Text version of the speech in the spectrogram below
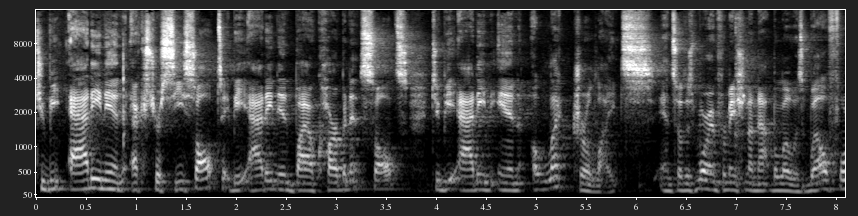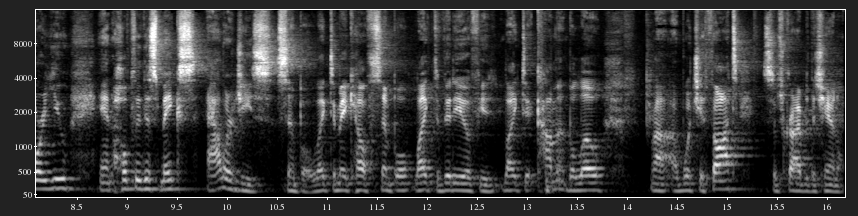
to be adding in extra sea salt, to be adding in bicarbonate salts, to be adding in electrolytes. And so there's more information on that below as well for you. And hopefully this makes allergies simple. Like to make health simple. Like the video if you liked it, comment below. Uh, what you thought, subscribe to the channel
